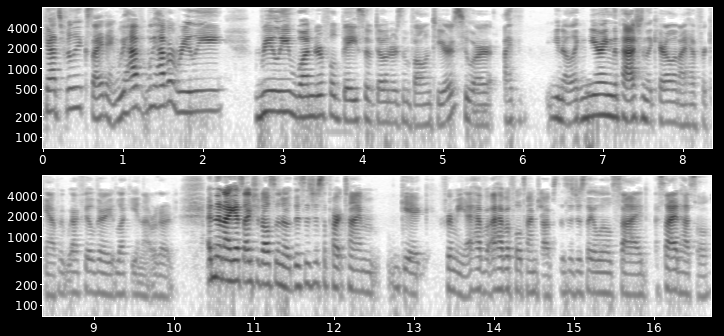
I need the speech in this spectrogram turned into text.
Yeah, it's really exciting. We have we have a really really wonderful base of donors and volunteers who are I you know like nearing the passion that Carol and I have for camp. I feel very lucky in that regard. And then I guess I should also note this is just a part-time gig for me. I have I have a full-time job. So this is just like a little side a side hustle.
